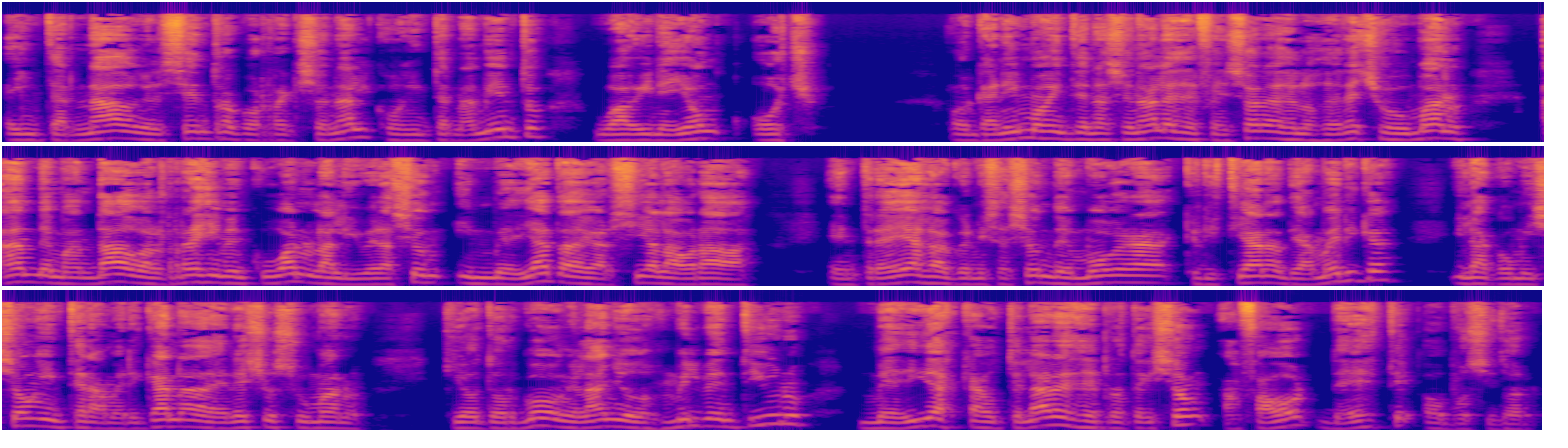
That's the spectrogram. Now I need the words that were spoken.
e internado en el centro correccional con internamiento Guavinellón 8. organismos internacionales defensores de los derechos humanos han demandado al régimen cubano la liberación inmediata de García Labrada, entre ellas la Organización Demócrata Cristiana de América y la Comisión Interamericana de Derechos Humanos, que otorgó en el año 2021 medidas cautelares de protección a favor de este opositor.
